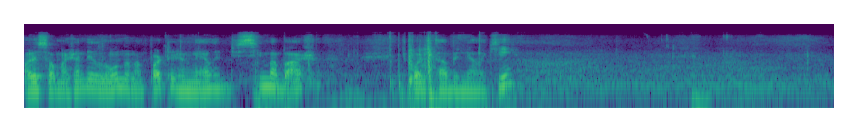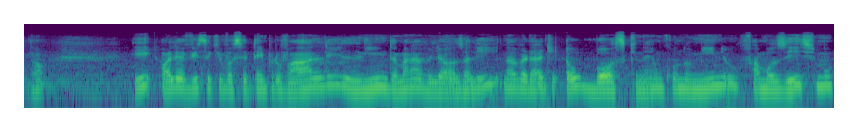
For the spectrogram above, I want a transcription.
Olha só, uma janelona na porta-janela, de cima a baixo. A gente pode estar abrindo ela aqui. Não. E olha a vista que você tem pro vale, linda, maravilhosa. Ali, na verdade, é o bosque, né? Um condomínio famosíssimo.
